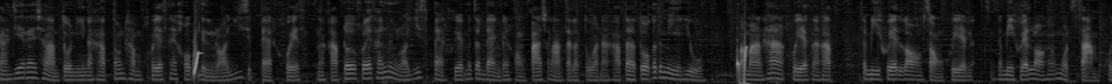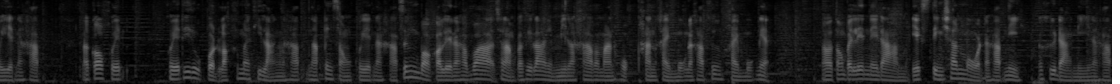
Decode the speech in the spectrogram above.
การที่จะได้ฉลามตัวนี้นะครับ ต้องทำเควสให้ครบ 128เควสนะครับ โดยเควสทั้ง 128เควสมันจะแบ่งเป็นของปลาฉลามแต่ละตัวนะครับ แต่ละตัวก็จะมีอยู่ประมาณ5เควสนะครับ จะมีเควสลอง2เควสจะมีเควสลองทั้งหมด3เควสนะครับ แล้วก็เควสเควสที่ถูกปลดล็อกขึ้นมาทีหลังนะครับ นับเป็น2เควสนะครับ ซึ่งบอกก่อนเลยนะครับว่าฉลามกอซิล่าเนี่ยมีราคาประมาณ 6,000 ไข่มุกนะครับ ซึ่งไข่มุกเนี่ยเราต้องไปเล่นในด่าน extinction mode นะครับ นี่ก็คือด่านนี้นะครับ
